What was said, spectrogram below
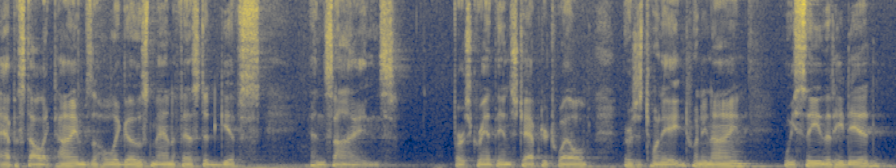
apostolic times, the Holy Ghost manifested gifts and signs. 1 Corinthians chapter 12, verses 28 and 29, we see that he did.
